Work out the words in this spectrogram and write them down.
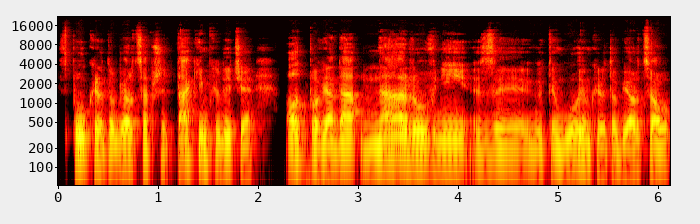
współkredytobiorca przy takim kredycie odpowiada na równi z tym głównym kredytobiorcą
